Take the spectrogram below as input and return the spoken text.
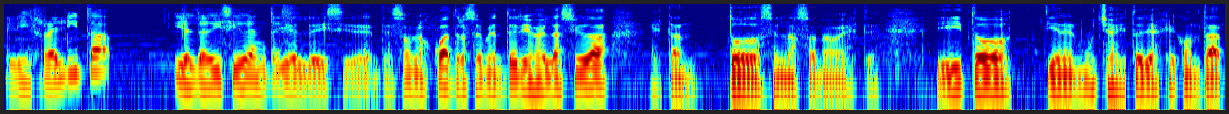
el Israelita y el de Disidentes. Y el de Disidentes. Son los cuatro cementerios de la ciudad, están todos en la zona oeste. Y todos tienen muchas historias que contar.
